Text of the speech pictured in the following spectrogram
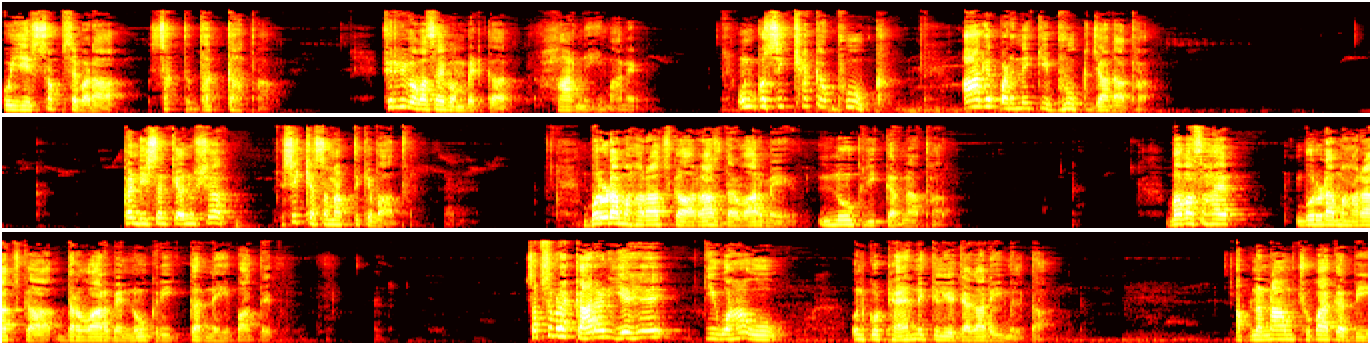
को यह सबसे बड़ा सख्त धक्का था। फिर भी बाबा साहेब अंबेडकर हार नहीं माने। उनको शिक्षा का भूख, आगे पढ़ने की भूख ज़्यादा था। कंडीशन के अनुसार शिक्षा समाप्ति के बाद बड़ोड़ा महाराज का राज दरबार में नौकरी करना था। बाबा साहेब बड़ोड़ा महाराज का दरबार में नौकरी कर नहीं पाते। सबसे बड़ा कारण यह है कि वहाँ वो उनको ठहरने के लिए जगह नहीं मिलता। अपना नाम छुपाकर भी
